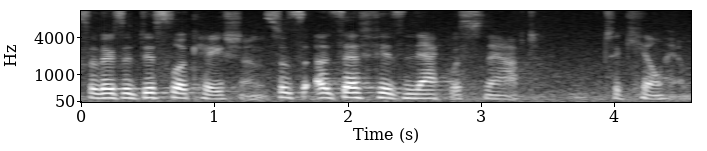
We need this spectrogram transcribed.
So there's a dislocation. So it's as if his neck was snapped to kill him.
